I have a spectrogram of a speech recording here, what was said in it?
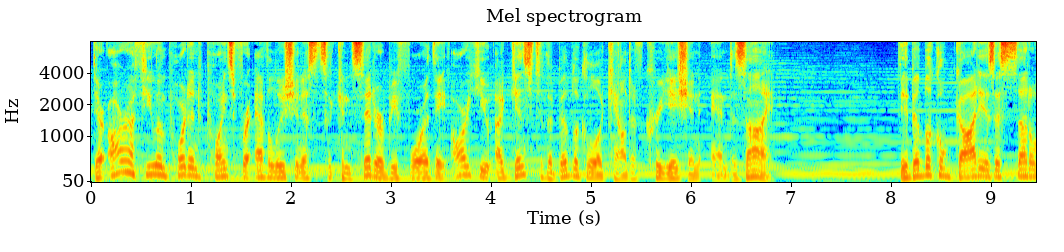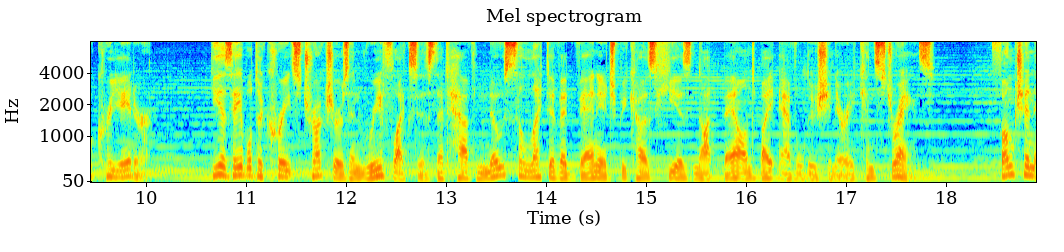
there are a few important points for evolutionists to consider before they argue against the biblical account of creation and design. The biblical God is a subtle creator. He is able to create structures and reflexes that have no selective advantage because he is not bound by evolutionary constraints. Function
